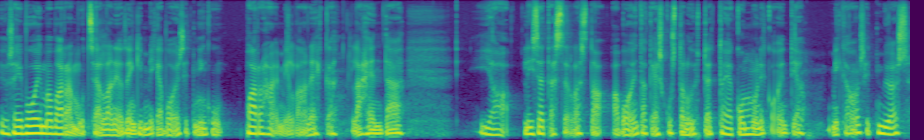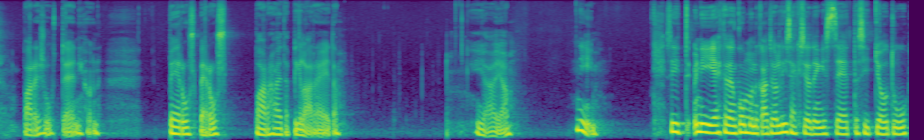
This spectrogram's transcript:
jos ei voimavara, mutta sellainen jotenkin, mikä voi sitten niin kuin parhaimmillaan ehkä lähentää ja lisätä sellaista avointa keskusteluyhteyttä ja kommunikointia, mikä on sitten myös parisuhteen ihan perus, perus parhaita pilareita. Ja, ja niin. Sitten niin, ehkä tämän kommunikaation lisäksi jotenkin se, että sitten joutuu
